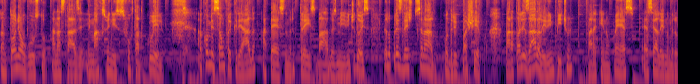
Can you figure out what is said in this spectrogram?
Antônio Augusto, Anastásia e Marcos Vinícius Furtado Coelho. A comissão foi criada, a TS número 3/2022, pelo presidente do Senado, Rodrigo Pacheco, para atualizar a lei do impeachment. Para quem não conhece, essa é a lei número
